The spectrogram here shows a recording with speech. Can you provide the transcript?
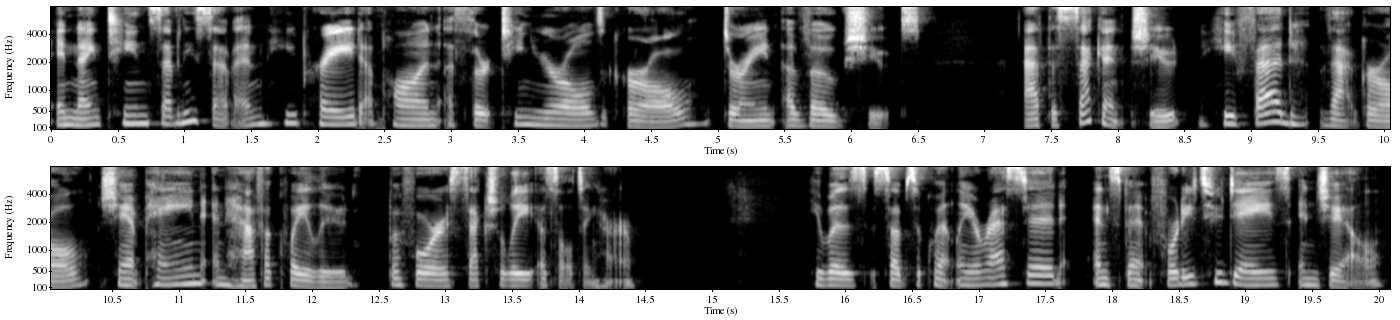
In 1977, he preyed upon a 13 year old girl during a Vogue shoot. At the second shoot, he fed that girl champagne and half a quaalude before sexually assaulting her. He was subsequently arrested and spent 42 days in jail.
